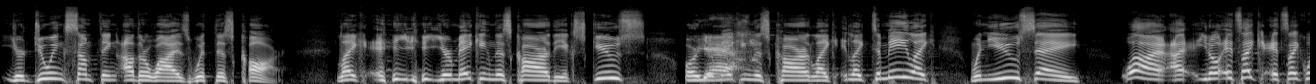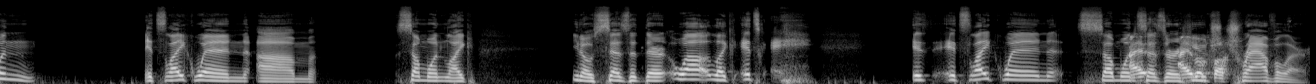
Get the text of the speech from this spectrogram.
you're doing something otherwise with this car. Like you're making this car the excuse or you're Yeah. making this car like like to me like when you say well I, I you know it's like it's like when it's like when um someone like you know says that they're well like it's It's it's like when someone I- says they're I a a huge fuck- traveler.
